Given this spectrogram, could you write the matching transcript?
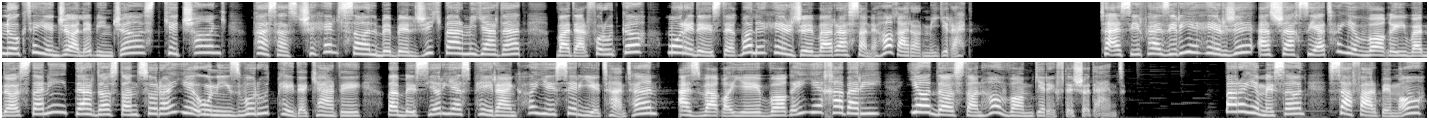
نکته جالب اینجاست که چانگ پس از چهل سال به بلژیک برمیگردد و در فرودگاه مورد استقبال هرژه و رسانه ها قرار می گیرد. تأثیرپذیری هرژه از شخصیت‌های واقعی و داستانی در داستان سرایی او نیز ورود پیدا کرده و بسیاری از پیرنگ‌های سری تنتن از وقایع واقعی خبری یا داستان‌ها وام گرفته شدند. برای مثال سفر به ماه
